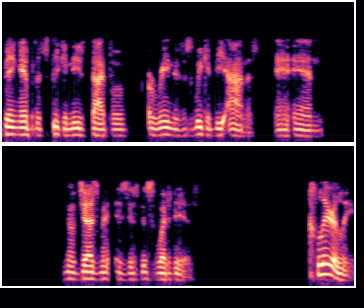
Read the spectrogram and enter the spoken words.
being able to speak in these type of arenas is we can be honest and, and no judgment is just this is what it is. Clearly,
